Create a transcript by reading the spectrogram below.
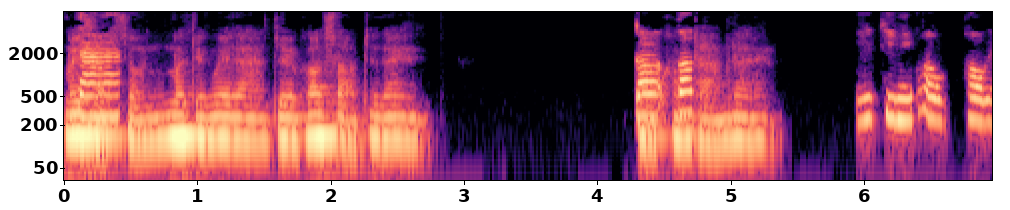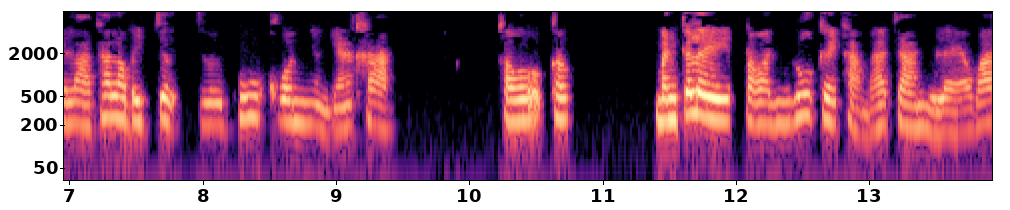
ไม่สับสนมาถึงเวลาเจอข้อสอบจะได้ก็ก็ถามได้ทีนี้พอพอเวลาถ้าเราไปเจอเจอผู้คนอย่างเงี้ยค่ะเขาเขา มันก็เลยตอนลูกเคยถามพระอาจารย์อยู่แล้วว่า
